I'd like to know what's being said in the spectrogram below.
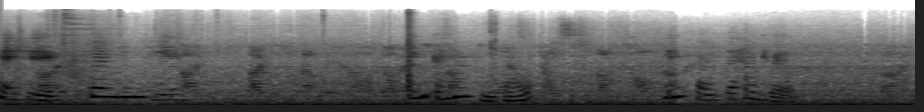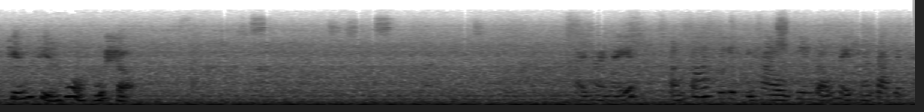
前是观音街，请赶紧请走。Please hold the handrail，请紧握扶手。提提你，等巴士嘅时候见到你想搭嘅车，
